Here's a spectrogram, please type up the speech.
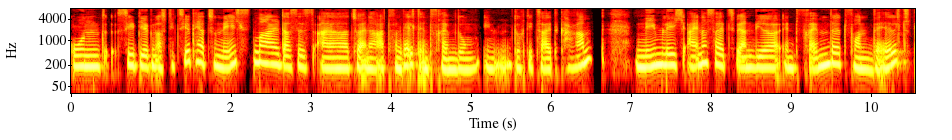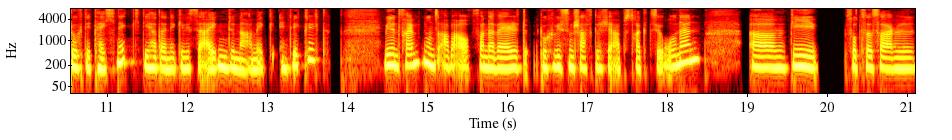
Und sie diagnostiziert ja zunächst mal, dass es äh, zu einer Art von Weltentfremdung in, durch die Zeit kam. Nämlich einerseits werden wir entfremdet von Welt durch die Technik, die hat eine gewisse Eigendynamik entwickelt. Wir entfremden uns aber auch von der Welt durch wissenschaftliche Abstraktionen, ähm, die sozusagen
